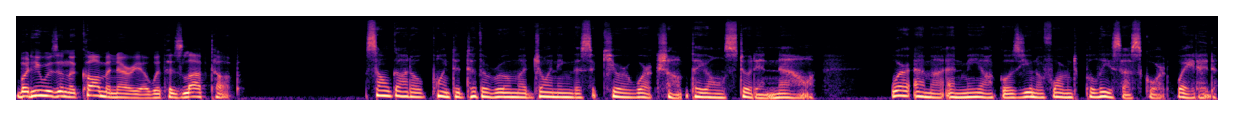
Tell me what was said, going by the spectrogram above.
But he was in the common area with his laptop. Salgado pointed to the room adjoining the secure workshop they all stood in now, where Emma and Miyako's uniformed police escort waited.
